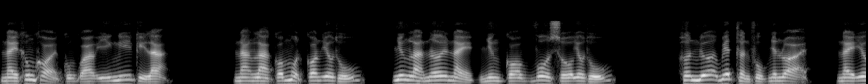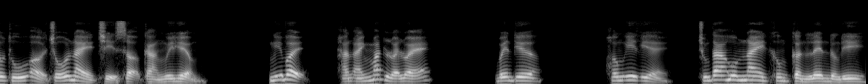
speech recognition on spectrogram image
Này không khỏi cũng quá ý nghĩ kỳ lạ. Nàng là có một con yêu thú, nhưng là nơi này nhưng có vô số yêu thú. Hơn nữa biết thần phục nhân loại, này yêu thú ở chỗ này chỉ sợ càng nguy hiểm. Nghĩ vậy, hắn ánh mắt lóe lóe. Bên kia, Hồng Y Dì chúng ta hôm nay không cần lên đường đi.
